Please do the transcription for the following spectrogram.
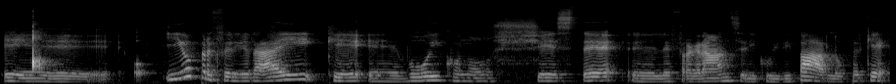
E io preferirei che eh, voi conosceste eh, le fragranze di cui vi parlo perché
